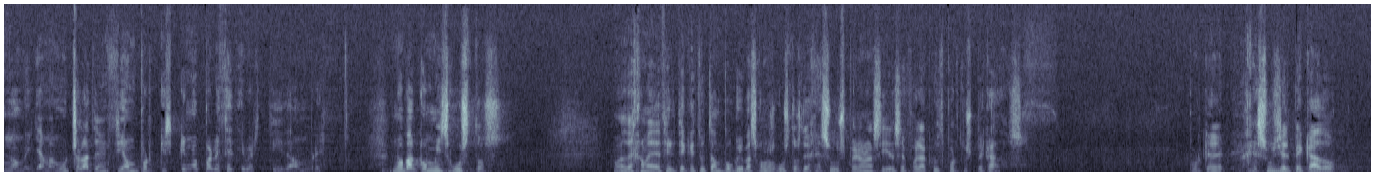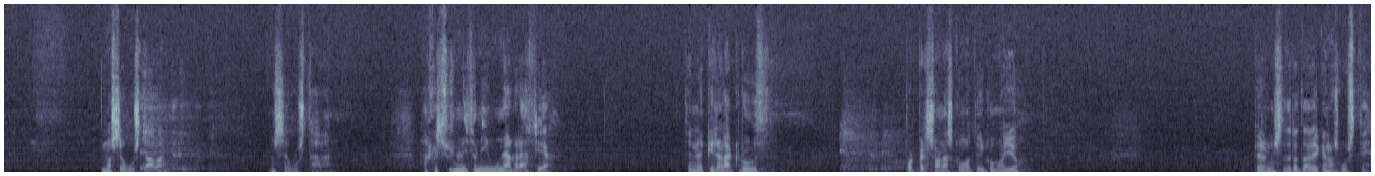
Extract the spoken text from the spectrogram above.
no me llama mucho la atención porque es que no parece divertida, hombre. No va con mis gustos. Bueno, déjame decirte que tú tampoco ibas con los gustos de Jesús, pero aún así Él se fue a la cruz por tus pecados. Porque Jesús y el pecado no se gustaban. No se gustaban. A Jesús no hizo ninguna gracia tener que ir a la cruz por personas como tú y como yo. Pero no se trata de que nos guste,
